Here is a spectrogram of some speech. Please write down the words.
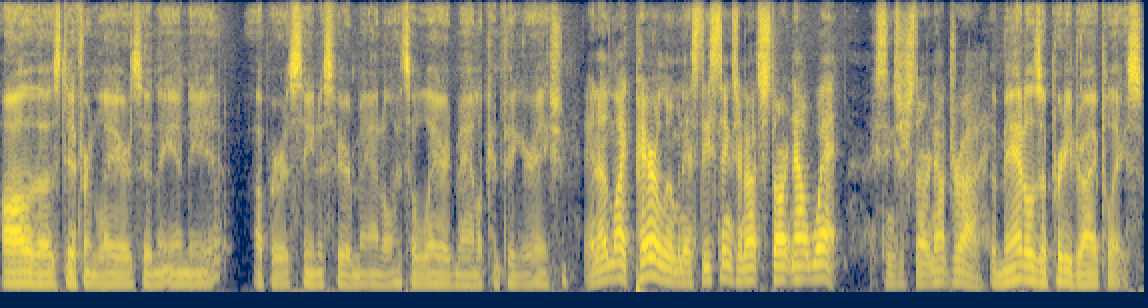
all of those different layers in the in the upper asthenosphere mantle. It's a layered mantle configuration. And unlike peraluminous, these things are not starting out wet. These things are starting out dry. The mantle is a pretty dry place.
